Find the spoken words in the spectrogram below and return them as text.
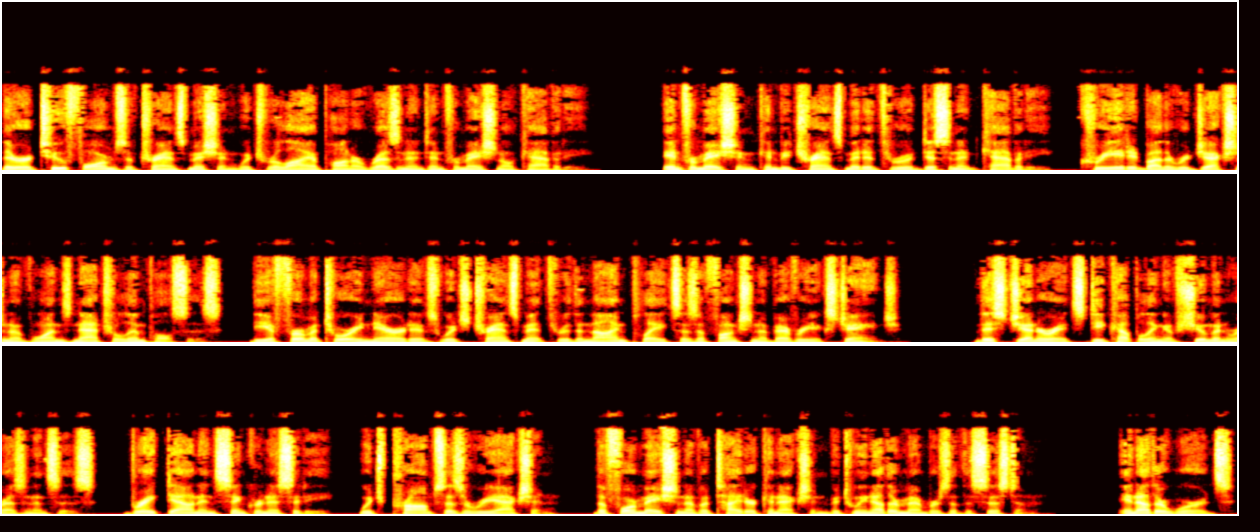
there are two forms of transmission which rely upon a resonant informational cavity. Information can be transmitted through a dissonant cavity, created by the rejection of one's natural impulses, the affirmatory narratives which transmit through the nine plates as a function of every exchange. This generates decoupling of Schumann resonances, breakdown in synchronicity, which prompts as a reaction, the formation of a tighter connection between other members of the system. In other words,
